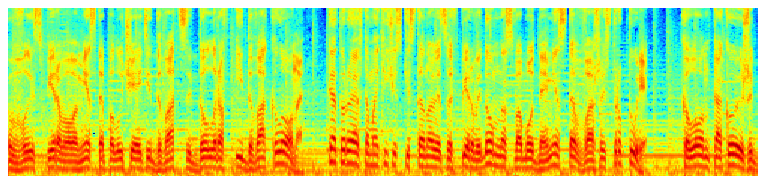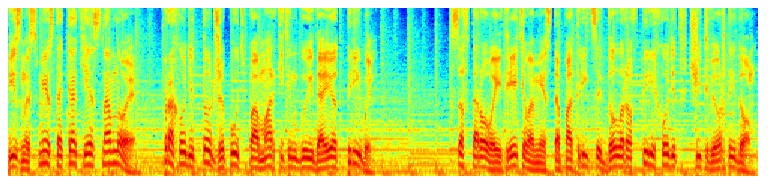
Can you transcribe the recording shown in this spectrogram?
вы с первого места получаете 20 долларов и два клона, которые автоматически становятся в первый дом на свободное место в вашей структуре – Клон – такое же бизнес-место, как и основное, проходит тот же путь по маркетингу и дает прибыль. Со второго и третьего места по 30 долларов переходит в четвертый дом.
